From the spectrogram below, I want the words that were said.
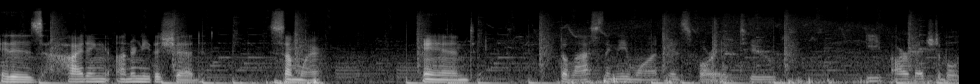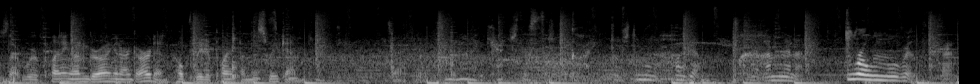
It is hiding underneath a shed somewhere. And the last thing we want is for it to eat our vegetables that we're planning on growing in our garden, hopefully to plant them this weekend. Exactly. I'm gonna catch this little guy first. I'm gonna hug him. I'm gonna throw him over the fence.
